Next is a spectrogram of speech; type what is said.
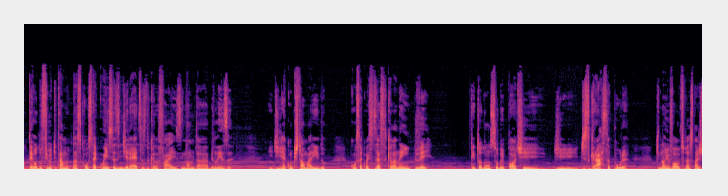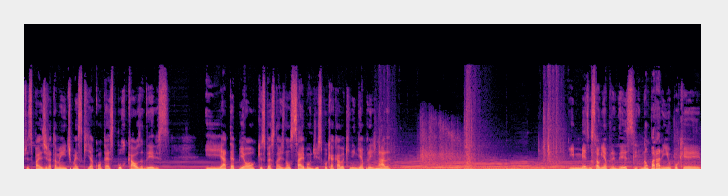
O terror do filme aqui tá muito nas consequências indiretas do que ela faz em nome da beleza e de reconquistar o marido, consequências essas que ela nem vê. Tem todo um subplot de desgraça pura que não envolve os personagens principais diretamente, mas que acontece por causa deles. E é até pior que os personagens não saibam disso, porque acaba que ninguém aprende nada. E mesmo se alguém aprendesse, não parariam, porque,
